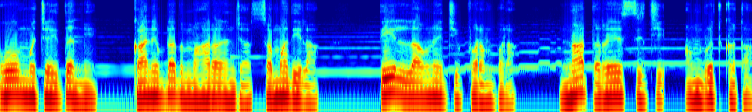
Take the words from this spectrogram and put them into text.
हो ओम चैतन्य कानिपनाथ महाराजांच्या समाधीला तेल लावण्याची परंपरा नाथ रहस्याची अमृत कथा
